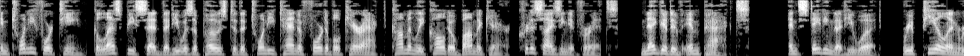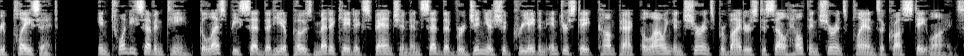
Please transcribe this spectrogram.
In 2014, Gillespie said that he was opposed to the 2010 Affordable Care Act commonly called Obamacare, criticizing it for its «negative impacts» and stating that he would «repeal and replace it». In 2017, Gillespie said that he opposed Medicaid expansion and said that Virginia should create an interstate compact allowing insurance providers to sell health insurance plans across state lines.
